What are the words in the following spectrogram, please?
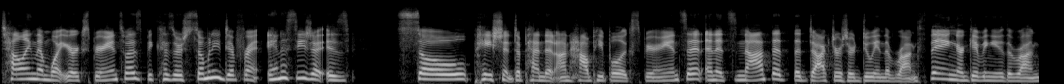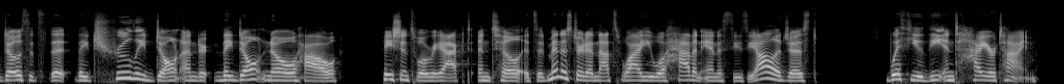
telling them what your experience was because there's so many different anesthesia is so patient dependent on how people experience it and it's not that the doctors are doing the wrong thing or giving you the wrong dose it's that they truly don't under they don't know how patients will react until it's administered. And that's why you will have an anesthesiologist with you the entire time.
